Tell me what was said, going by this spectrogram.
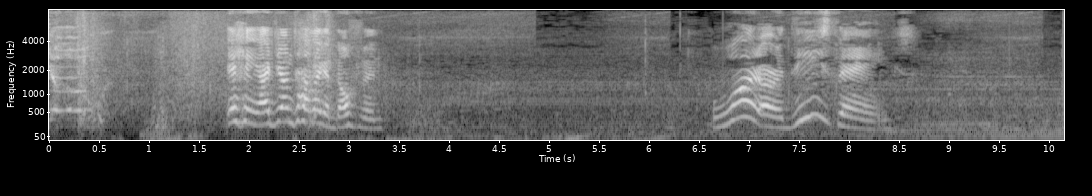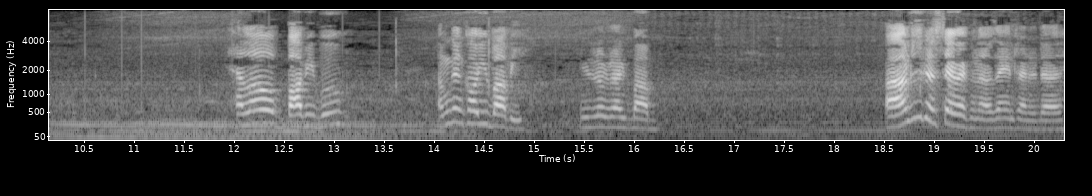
Yo! Dang, I jumped out like a dolphin. What are these things? Hello, Bobby Boo. I'm gonna call you Bobby. You look like Bob. Uh, I'm just gonna stay away from those. I ain't trying to die.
